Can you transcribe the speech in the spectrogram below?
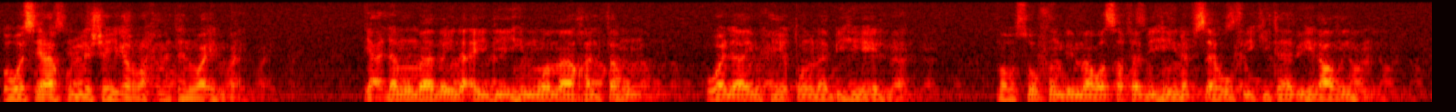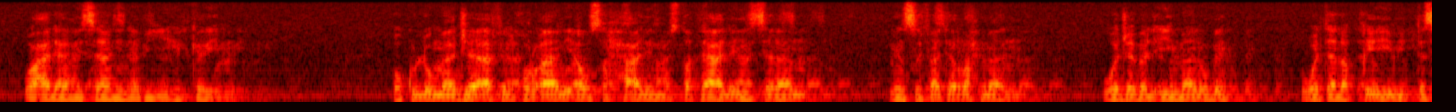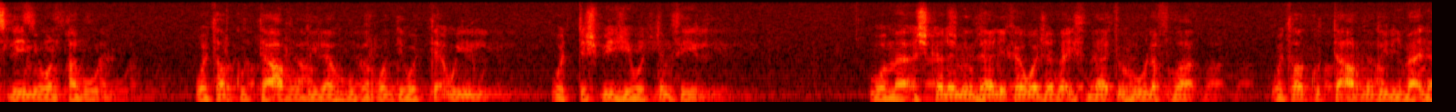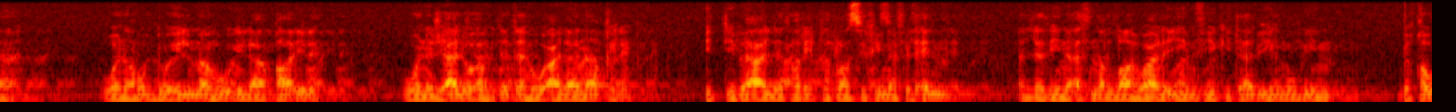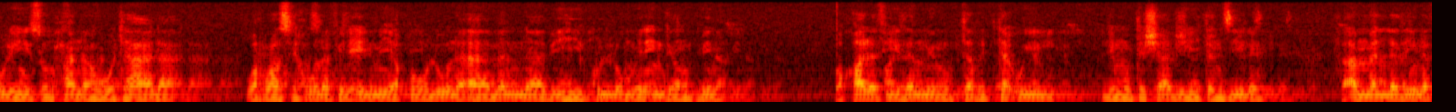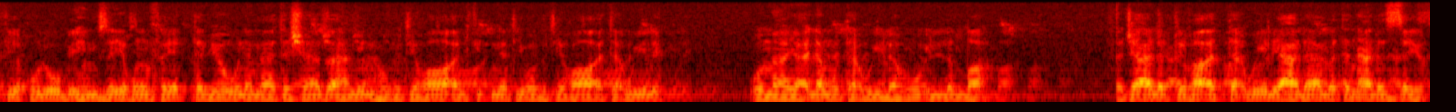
ووسع كل شيء رحمة وعلما. يعلم ما بين أيديهم وما خلفهم ولا يحيطون به علما. موصوف بما وصف به نفسه في كتابه العظيم وعلى لسان نبيه الكريم. وكل ما جاء في القرآن أو صح عن المصطفى عليه السلام من صفات الرحمن وجب الإيمان به وتلقيه بالتسليم والقبول وترك التعرض له بالرد والتأويل والتشبيه والتمثيل. وما أشكل من ذلك وجب إثباته لفظا وترك التعرض لمعناه ونرد علمه إلى قائله ونجعل عهدته على ناقله اتباعا لطريق الراسخين في العلم الذين أثنى الله عليهم في كتابه المبين بقوله سبحانه وتعالى والراسخون في العلم يقولون آمنا به كل من عند ربنا. وقال في ذم مبتغي التأويل لمتشابه تنزيله فأما الذين في قلوبهم زيغ فيتبعون ما تشابه منه ابتغاء الفتنة وابتغاء تأويله وما يعلم تأويله إلا الله فجعل ابتغاء التأويل علامة على الزيغ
